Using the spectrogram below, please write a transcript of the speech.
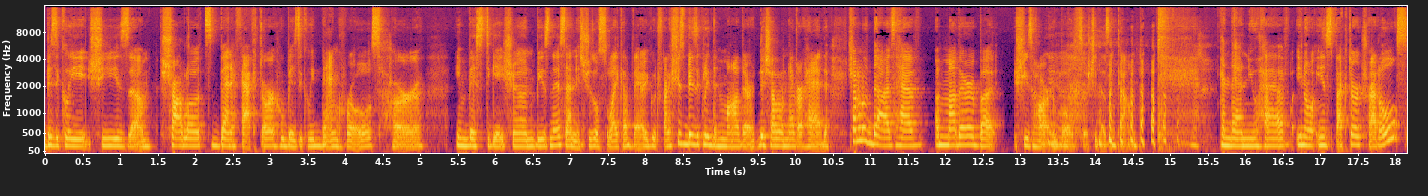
basically she's um, charlotte's benefactor who basically bankrolls her investigation business. And she's also like a very good friend. She's basically the mother that charlotte never had. Charlotte does have a mother but she's horrible yeah. so she doesn't count and then you have you know inspector treadles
